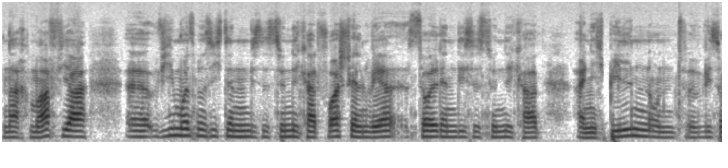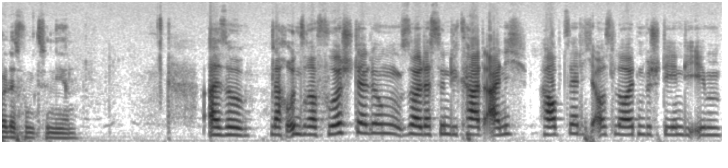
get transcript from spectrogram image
nach Mafia. Äh, wie muss man sich denn dieses Syndikat vorstellen? Wer soll denn dieses Syndikat eigentlich bilden und äh, wie soll das funktionieren? Also nach unserer Vorstellung soll das Syndikat eigentlich hauptsächlich aus Leuten bestehen, die eben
